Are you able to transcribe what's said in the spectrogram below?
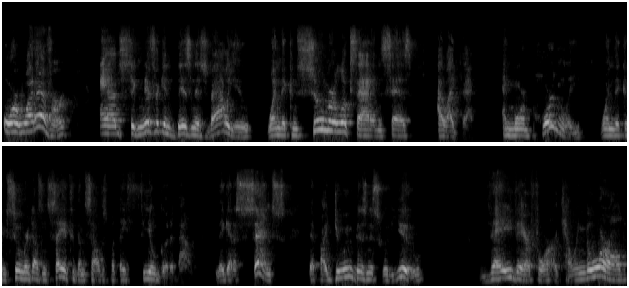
or whatever, adds significant business value when the consumer looks at it and says, I like that. And more importantly, when the consumer doesn't say it to themselves, but they feel good about it. They get a sense that by doing business with you, they therefore are telling the world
